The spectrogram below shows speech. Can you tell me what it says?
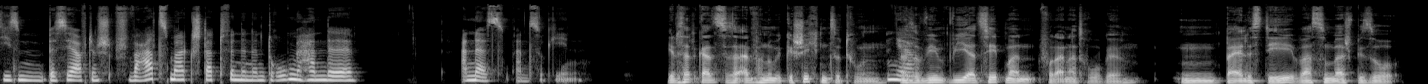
diesem bisher auf dem Schwarzmarkt stattfindenden Drogenhandel anders anzugehen. Ja, das hat ganz das hat einfach nur mit Geschichten zu tun. Ja. Also wie, wie erzählt man von einer Droge? Hm, bei LSD war es zum Beispiel so,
